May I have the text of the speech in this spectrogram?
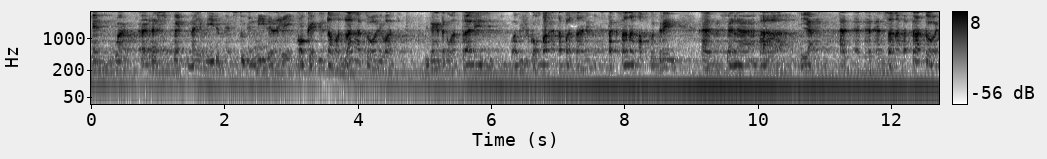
en waar respect naar je medemens toe in nederigheid. Oké, dit is dan een lange toren, want ik denk dat ik wat tralies, wat komen bakken te passen, stak sana afkodrei en uh, en, en, en, sana getratori.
